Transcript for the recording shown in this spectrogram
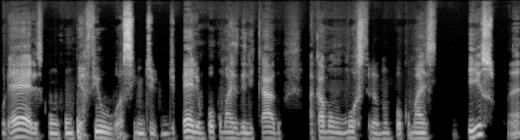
Mulheres com, com um perfil assim de, de pele um pouco mais delicado acabam mostrando um pouco mais isso, né?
